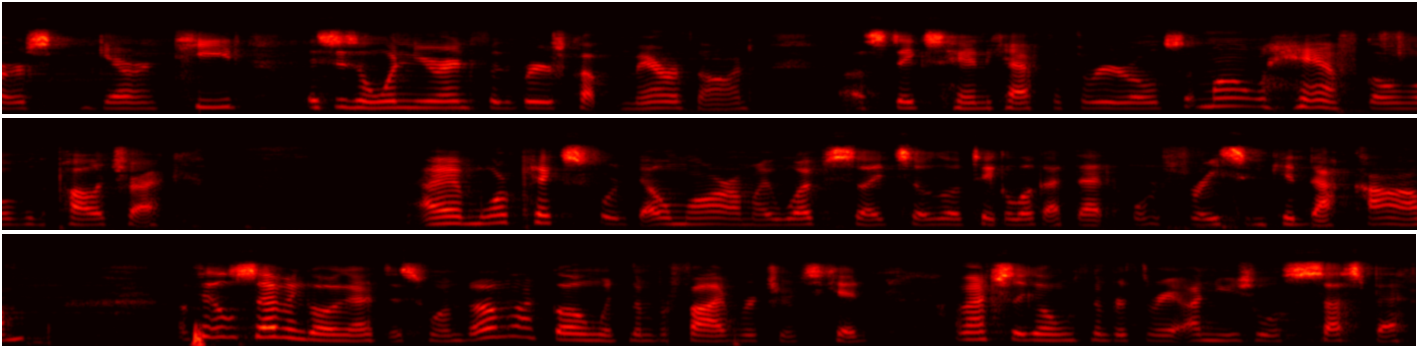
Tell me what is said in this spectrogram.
purse guaranteed. This is a one year end for the Breeders' Cup Marathon. Uh, stakes handicap for three year olds, a mile and a half going over the poly track. I have more picks for Del Mar on my website, so go take a look at that horseracingkid.com. I feel seven going at this one, but I'm not going with number five, Richard's Kid. I'm actually going with number three, Unusual Suspect.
